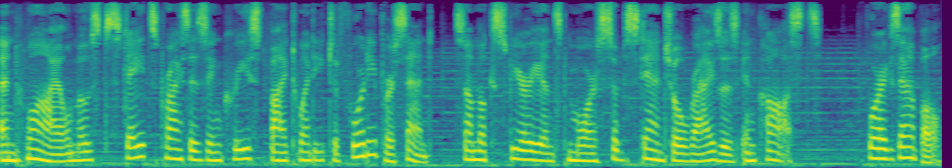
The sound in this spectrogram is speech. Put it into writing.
And while most states' prices increased by 20 to 40%, some experienced more substantial rises in costs. For example,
